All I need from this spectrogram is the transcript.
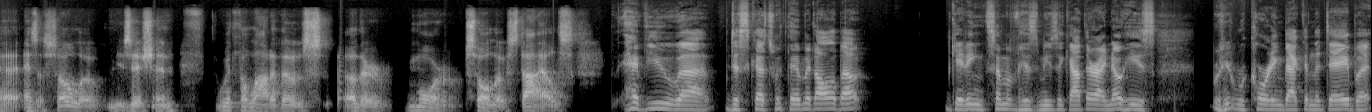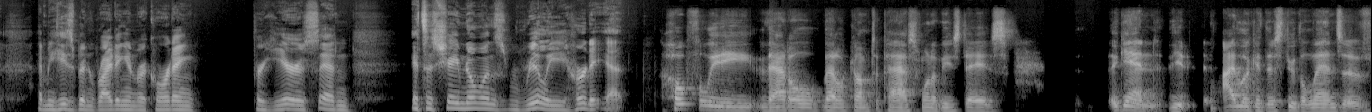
uh, as a solo musician with a lot of those other more solo styles. Have you uh, discussed with him at all about getting some of his music out there? I know he's re- recording back in the day, but I mean, he's been writing and recording for years, and it's a shame no one's really heard it yet. hopefully that'll that'll come to pass one of these days again i look at this through the lens of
